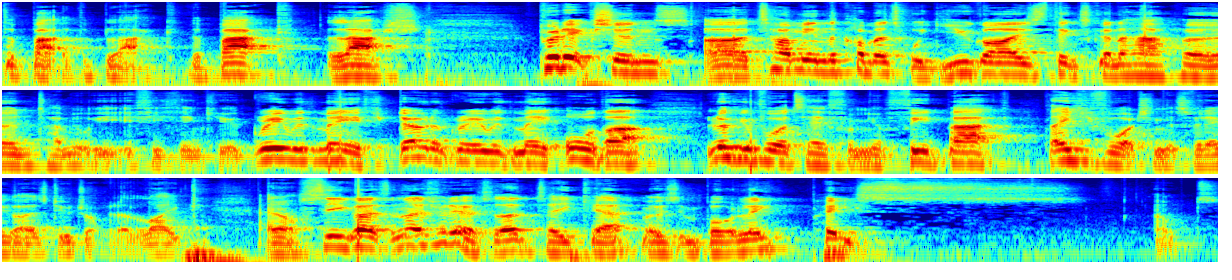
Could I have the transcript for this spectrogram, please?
the back, the black, the backlash predictions. Uh, tell me in the comments what you guys think's going to happen. Tell me you, if you think you agree with me, if you don't agree with me, all that. Looking forward to hear from your feedback. Thank you for watching this video, guys. Do drop it a like, and I'll see you guys in the next video. So then, take care. Most importantly, peace out.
